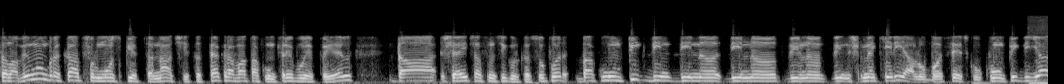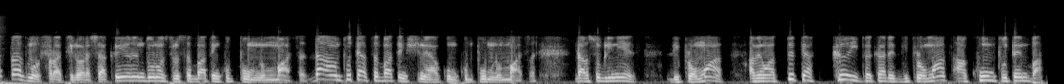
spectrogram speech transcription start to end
să-l avem îmbrăcat frumos, pieptănat și să stea cravata cum trebuie pe el, dar, și aici sunt sigur că supăr, dar cu un pic din, din, din, din, din șmecheria lui Băsescu, cu un pic din... Ia stați mă, fraților, așa, că e rândul nostru să batem cu pumnul în masă. Da, am putea să batem și noi acum cu pumnul în masă, dar subliniez, diplomat, avem atâtea căi pe care diplomat acum putem bate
